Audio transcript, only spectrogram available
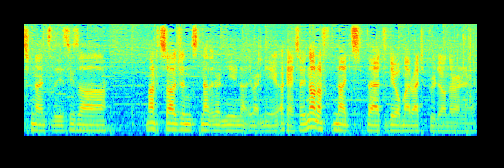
What for knights these? These are mounted sergeants, knightly retinue, knightly retinue. Okay, so not enough knights there to deal with my Ritterbrüder on their own anyway.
